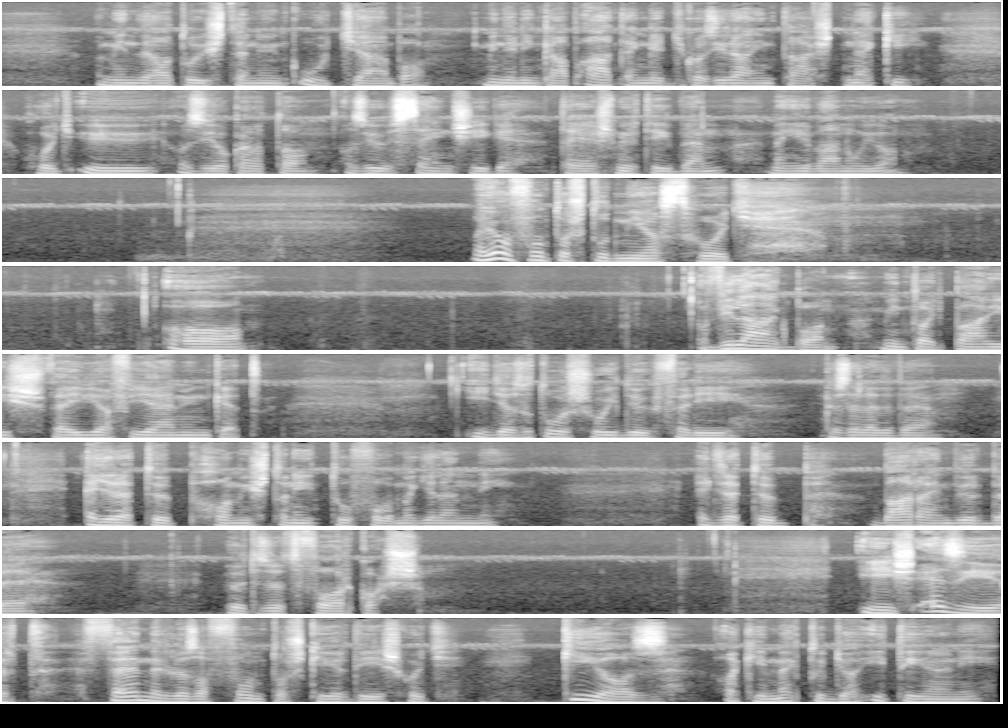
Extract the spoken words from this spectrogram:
a mindenható Istenünk útjába. Minden inkább átengedjük az irányítást neki, hogy ő, az ő akarata, az ő szentsége teljes mértékben megnyilvánuljon. Nagyon fontos tudni azt, hogy a, a világban, mint ahogy Pál is felhívja a figyelmünket, így az utolsó idők felé közeledve egyre több hamis tanító fog megjelenni. Egyre több báránybőrbe öltözött farkas. És ezért felmerül az a fontos kérdés, hogy ki az, aki meg tudja ítélni,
